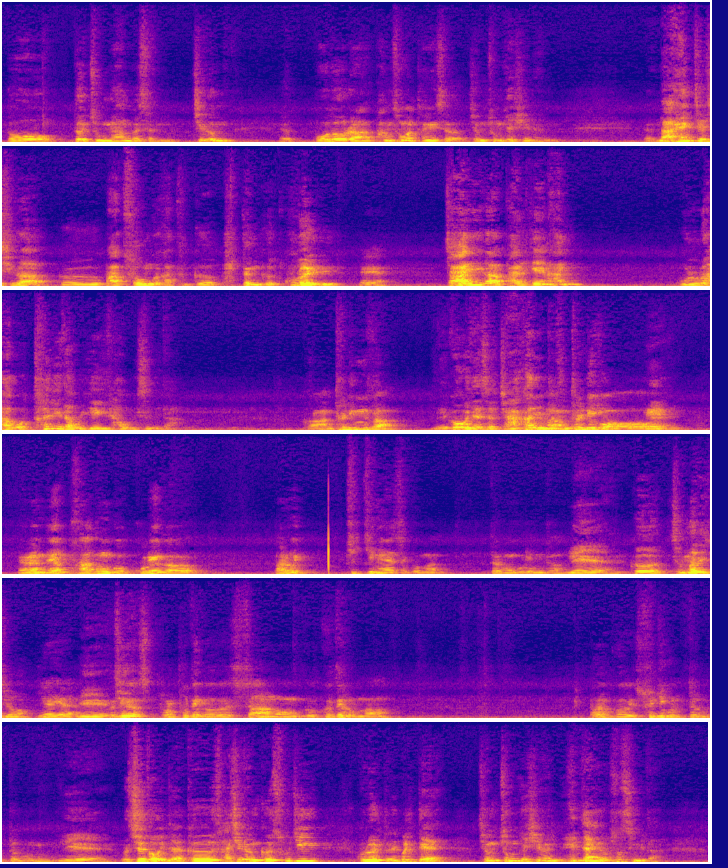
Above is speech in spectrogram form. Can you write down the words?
또 더 중요한 것은 지금 어, 보도나 방송을 통해서 정충재 씨는 어, 나행철 씨가 그 박수홍과 같은 그 팠던 그 굴을 예, 예. 자기가 발견한 굴하고 틀리다고 얘기를 하고 있습니다. 그안 틀립니다. 네, 그거에 대해서 정확하게 안 말씀드리죠. 틀리고. 예. 저는 내가 파둔 그 고래가 바로 직진해서 그만 뜰은 굴입니다. 예, 그 정말이죠. 예, 예. 예, 그 지금- 제가 돌포대 그 쌓아놓은 그 그대로 막 바로 그 뜰고 있는 예. 그 저도 이제 그 사실은 그 수지굴을 뜰을 때 정충재 씨는 현장에 없었습니다.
